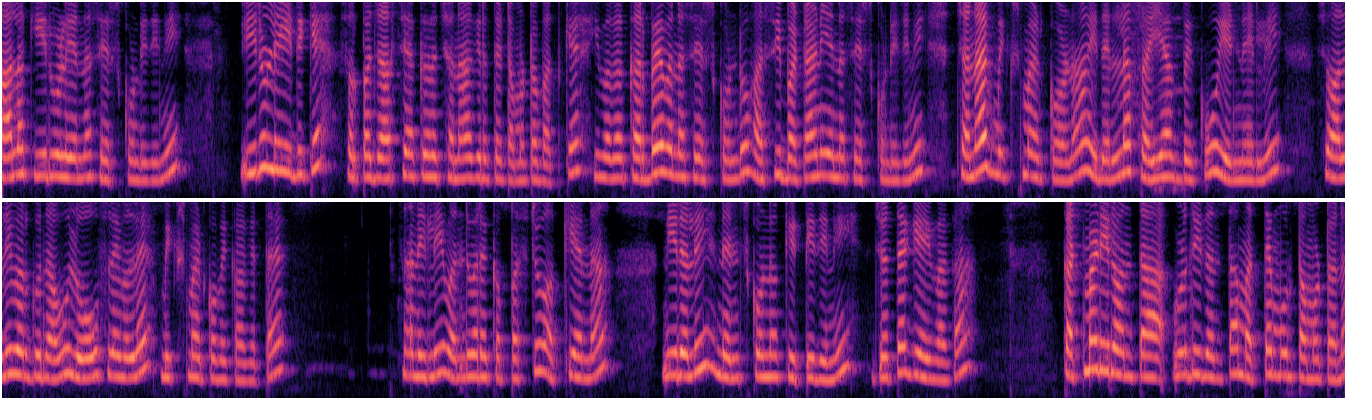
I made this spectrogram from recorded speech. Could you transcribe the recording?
ನಾಲ್ಕು ಈರುಳ್ಳಿಯನ್ನು ಸೇರಿಸ್ಕೊಂಡಿದ್ದೀನಿ. ಈರುಳ್ಳಿ ಇದಕ್ಕೆ ಸ್ವಲ್ಪ ಜಾಸ್ತಿ ಹಾಕಿದ್ರೆ ಚೆನ್ನಾಗಿರುತ್ತೆ ಟೊಮೊಟೊ ಬಾತ್ಗೆ. ಇವಾಗ ಕರ್ಬೇವನ್ನು ಸೇರಿಸ್ಕೊಂಡು, ಹಸಿ ಬಟಾಣಿಯನ್ನು ಸೇರಿಸ್ಕೊಂಡಿದ್ದೀನಿ. ಚೆನ್ನಾಗಿ ಮಿಕ್ಸ್ ಮಾಡ್ಕೋಣ ಇದೆಲ್ಲ ಫ್ರೈ ಆಗಬೇಕು ಎಣ್ಣೆಯಲ್ಲಿ ಸೊ ಅಲ್ಲಿವರೆಗೂ ನಾವು ಲೋ ಫ್ಲೇಮಲ್ಲೇ ಮಿಕ್ಸ್ ಮಾಡ್ಕೋಬೇಕಾಗತ್ತೆ. ನಾನಿಲ್ಲಿ ಒಂದೂವರೆ ಕಪ್ಪಷ್ಟು ಅಕ್ಕಿಯನ್ನು ನೀರಲ್ಲಿ ನೆನೆಸ್ಕೊಳಕ್ಕೆ ಇಟ್ಟಿದ್ದೀನಿ. ಜೊತೆಗೆ ಇವಾಗ ಕಟ್ ಮಾಡಿರೋ ಅಂಥ ಮತ್ತೆ ಮೂರು ಟೊಮೊಟೊನ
